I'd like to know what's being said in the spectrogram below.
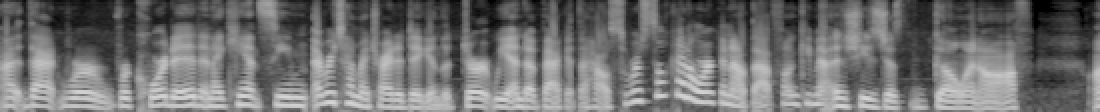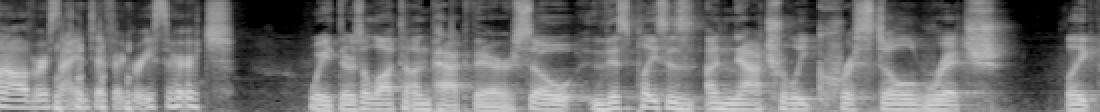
uh, that were recorded and I can't seem every time I try to dig in the dirt we end up back at the house so we're still kind of working out that funky mat and she's just going off on all of her scientific research. Wait, there's a lot to unpack there. So this place is unnaturally crystal rich. Like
